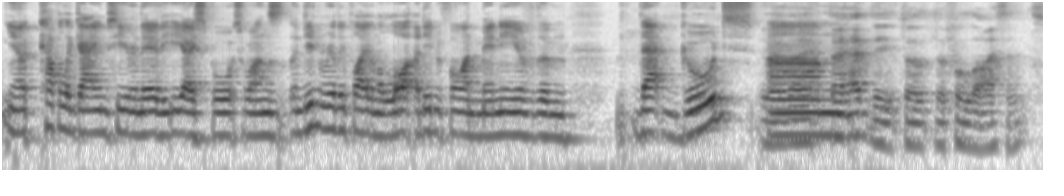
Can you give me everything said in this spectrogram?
you know, a couple of games here and there, the EA Sports ones, and didn't really play them a lot. I didn't find many of them that good. Yeah, um, they, they had the, the, the full license.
